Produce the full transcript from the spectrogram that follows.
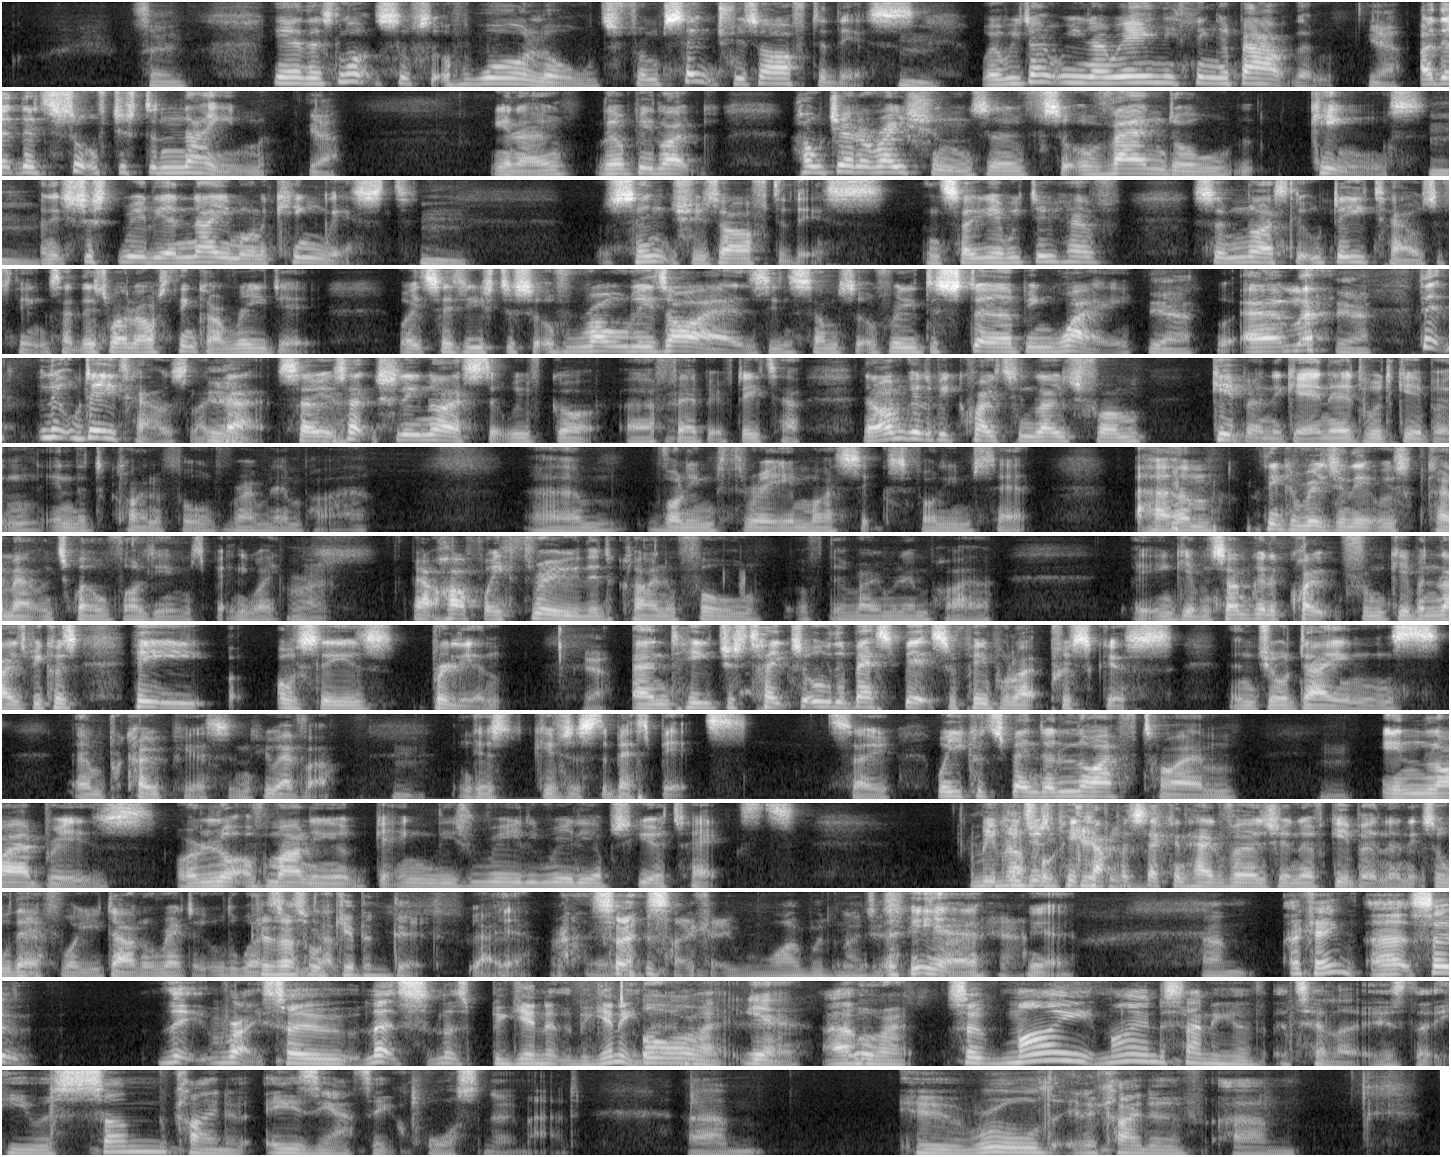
So Yeah, there's lots of sort of warlords from centuries after this Hmm. where we don't really know anything about them. yeah, Uh, they're, they're sort of just a name, yeah, you know. There'll be like whole generations of sort of Vandal kings, and it's just really a name on a king list. Centuries after this, and so yeah, we do have some nice little details of things. Like there's one I think I read it where it says he used to sort of roll his eyes in some sort of really disturbing way. yeah, Um, yeah. little details like Yeah, that. So it's actually nice that we've got a fair bit of detail. Now I'm going to be quoting loads from Gibbon again, Edward Gibbon in the Decline and Fall of the Roman Empire, um, volume three in my six volume set. Um, I think originally it was came out in twelve volumes, but anyway, Right. about halfway through the Decline and Fall of the Roman Empire in Gibbon. So I'm going to quote from Gibbon loads because he obviously is brilliant. Yeah. And he just takes all the best bits of people like Priscus and Jordanes and Procopius and whoever and just gives us the best bits. So, well, you could spend a lifetime in libraries or a lot of money getting these really, really obscure texts. I mean, You can just pick Gibbon, up a second-hand version of Gibbon and it's all there for you, done already. All the work because that's what done. Gibbon did. Yeah, yeah, So it's like, okay, well, why wouldn't I just? yeah, that? yeah. Um, okay, uh, so the, right, so let's let's begin at the beginning. then. All right, yeah, Um, all right. So my my understanding of Attila is that he was some kind of Asiatic horse nomad, um, who ruled in a kind of um,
